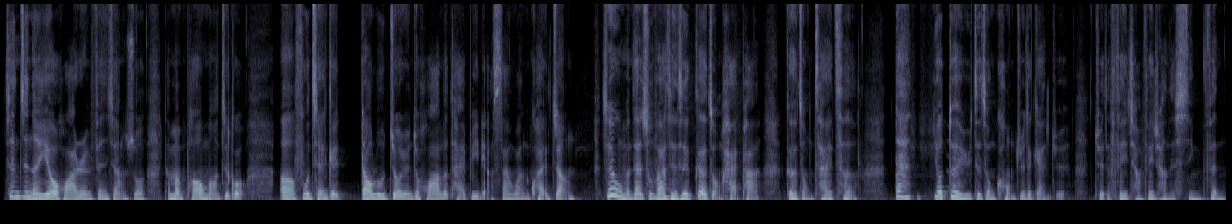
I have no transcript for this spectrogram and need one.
甚至呢，也有华人分享说，他们抛锚，结果，呃，付钱给。道路救援就花了台币两三万块这样，所以我们在出发前是各种害怕、各种猜测，但又对于这种恐惧的感觉觉得非常非常的兴奋。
